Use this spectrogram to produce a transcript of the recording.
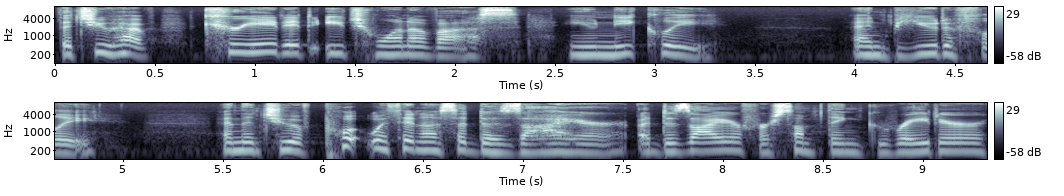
that you have created each one of us uniquely and beautifully and that you have put within us a desire, a desire for something greater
